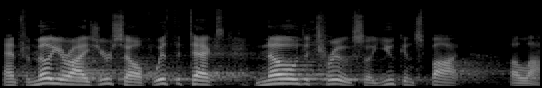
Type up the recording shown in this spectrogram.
and familiarize yourself with the text. Know the truth so you can spot a lie.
